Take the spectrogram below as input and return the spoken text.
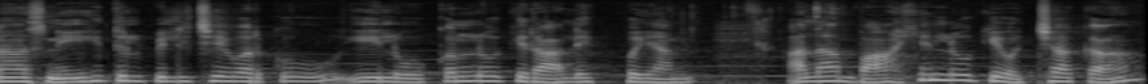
నా స్నేహితులు పిలిచే వరకు ఈ లోకంలోకి రాలేకపోయాను. అలా బాహ్యంలోకి వచ్చాక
